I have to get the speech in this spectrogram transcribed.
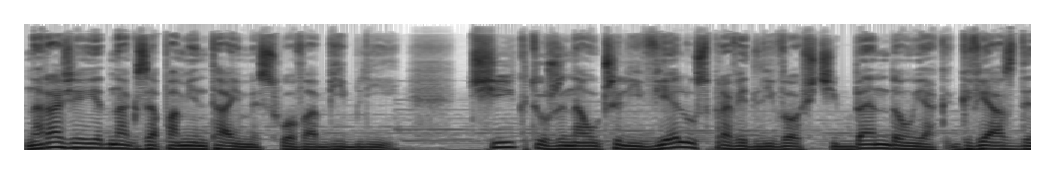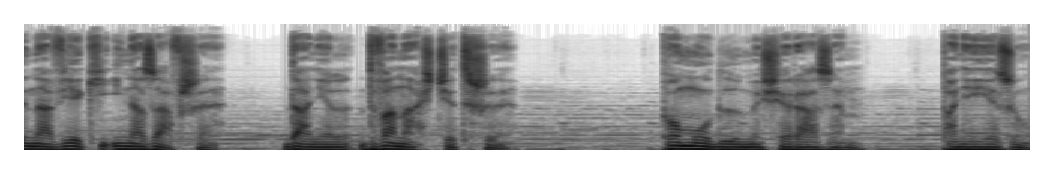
Na razie jednak zapamiętajmy słowa Biblii. Ci, którzy nauczyli wielu sprawiedliwości, będą jak gwiazdy na wieki i na zawsze. Daniel 12:3. Pomódlmy się razem. Panie Jezu,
